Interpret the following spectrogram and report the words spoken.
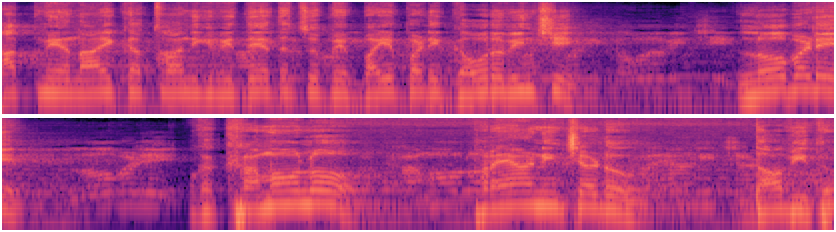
ఆత్మీయ నాయకత్వానికి విధేయత చూపి భయపడి గౌరవించి లోబడి ఒక క్రమంలో ప్రయాణించాడు దావీదు.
